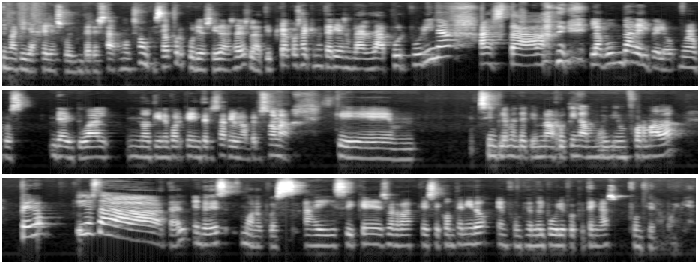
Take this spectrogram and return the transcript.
el maquillaje le suele interesar mucho, aunque sea por curiosidad, ¿sabes? La típica cosa que no te en plan la purpurina hasta la punta del pelo. Bueno, pues de habitual no tiene por qué interesarle a una persona que mm, simplemente tiene una rutina muy bien formada, pero les da tal. Entonces, bueno, pues ahí sí que es verdad que ese contenido, en función del público que tengas, funciona muy bien.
